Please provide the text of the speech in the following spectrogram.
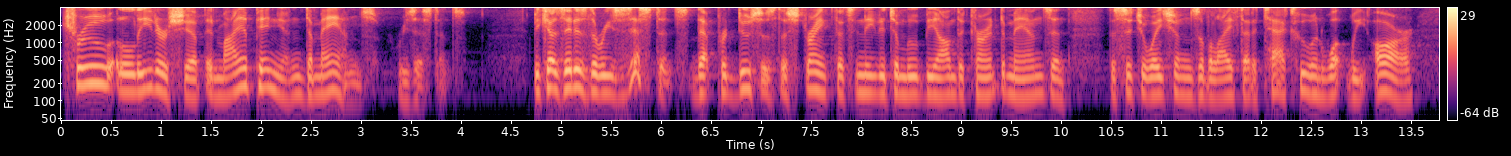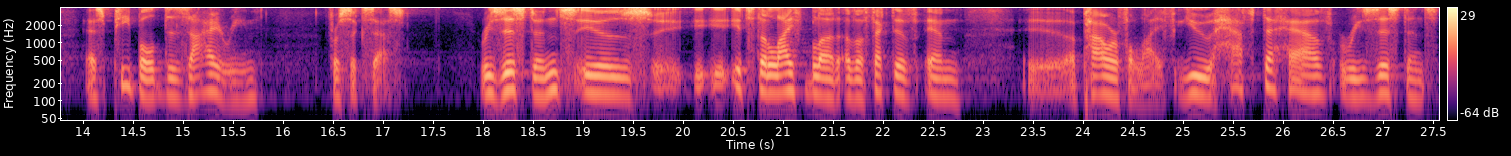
true leadership, in my opinion, demands resistance because it is the resistance that produces the strength that's needed to move beyond the current demands and the situations of a life that attack who and what we are as people desiring for success. Resistance is it's the lifeblood of effective and uh, a powerful life. You have to have resistance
